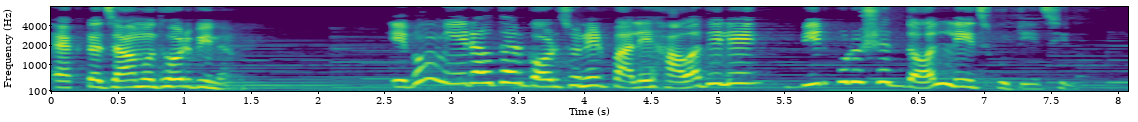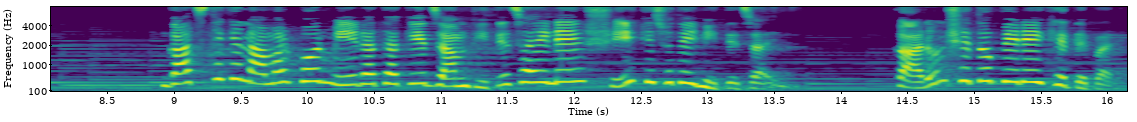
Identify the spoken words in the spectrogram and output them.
একটা জামও ধরবি না। এবং মেয়েরাও তার গর্জনের পালে হাওয়া দিলে বীরপুরুষের দল লেজ গুটিয়েছিল। গাছ থেকে নামার পর মেয়েরা তাকে জাম দিতে চাইলে সে কিছুতেই নিতে চায়নি। কারণ সে তো পেরেই খেতে পারে।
